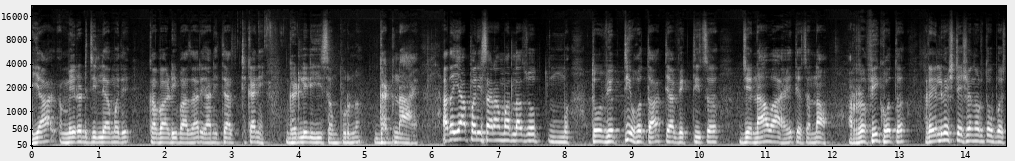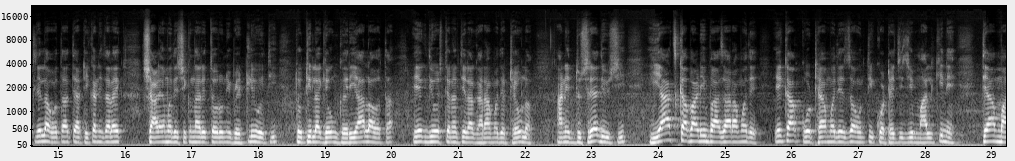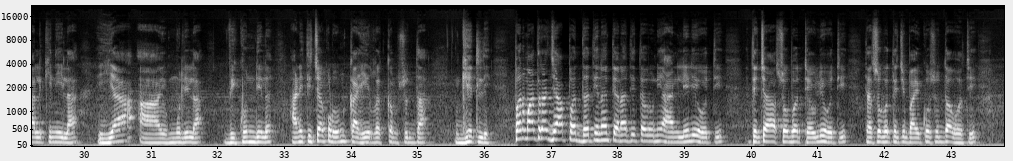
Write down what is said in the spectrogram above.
या मेरठ जिल्ह्यामध्ये कबाडी बाजार आणि त्याच ठिकाणी घडलेली ही संपूर्ण घटना आहे. आता या परिसरामधला जो तो व्यक्ती होता त्या व्यक्तीचं जे नाव आहे त्याचं नाव रफिक होतं. रेल्वे स्टेशनवर तो बसलेला होता. त्या ठिकाणी त्याला एक शाळेमध्ये शिकणारी तरुणी भेटली होती. तो तिला घेऊन घरी आला होता. एक दिवस त्यानं तिला घरामध्ये ठेवलं आणि दुसऱ्या दिवशी याच कबाडी बाजारामध्ये एका कोठ्यामध्ये जाऊन ती कोठ्याची जी मालकीने आहे त्या मालकिनीला या मुलीला विकून दिलं आणि तिच्याकडून काही रक्कमसुद्धा घेतली. पण मात्र ज्या पद्धतीनं त्यांना ती तरुणी आणलेली होती त्याच्यासोबत ठेवली होती त्यासोबत त्याची बायकोसुद्धा होती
